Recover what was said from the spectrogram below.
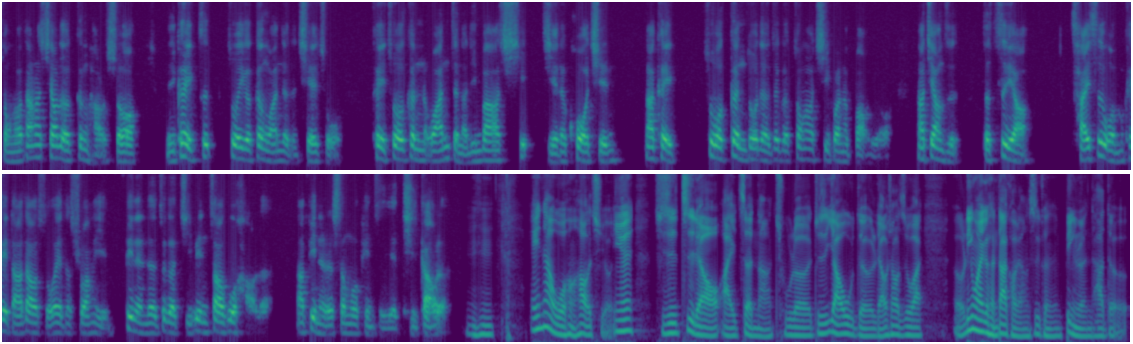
肿瘤当它消得更好的时候，你可以做做一个更完整的切除，可以做更完整的淋巴结的扩清，那可以做更多的这个重要器官的保留，那这样子的治疗才是我们可以达到所谓的双赢，病人的这个疾病照顾好了，那病人的生活品质也提高了。嗯哼。诶，那我很好奇哦，因为其实治疗癌症啊，除了就是药物的疗效之外，呃，另外一个很大考量是可能病人他的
